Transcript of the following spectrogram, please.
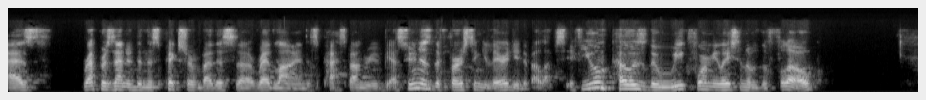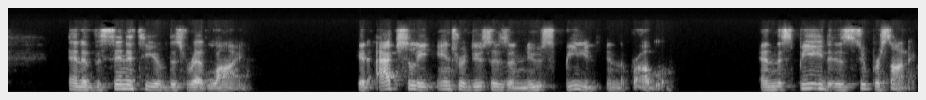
as represented in this picture by this uh, red line, this past boundary of B, as soon as the first singularity develops, if you impose the weak formulation of the flow in a vicinity of this red line, it actually introduces a new speed in the problem and the speed is supersonic.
